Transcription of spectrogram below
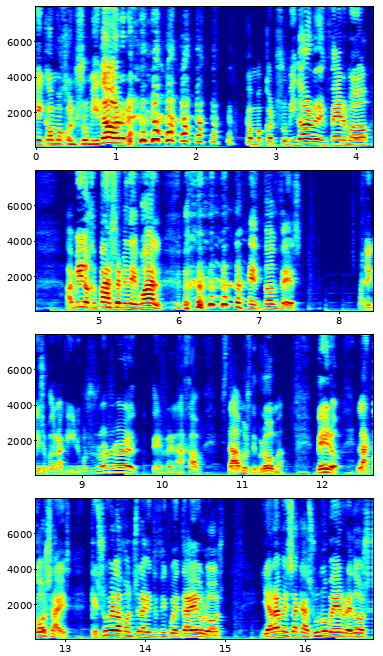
que como consumidor, como consumidor enfermo, a mí lo que pasa me da igual. Entonces, Vale, que se pone aquí. Te relaja. Estábamos de broma. Pero la cosa es que sube la consola a 150 euros. Y ahora me sacas un VR2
